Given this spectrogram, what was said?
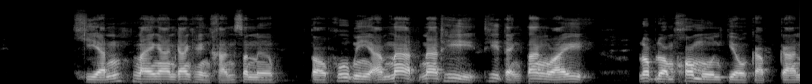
18. เขียนรายงานการแข่งขันเสนอ ต่อผู้มีอำนาจหน้าที่ที่แต่งตั้งไว้ รวบรวมข้อมูลเกี่ยวกับการ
